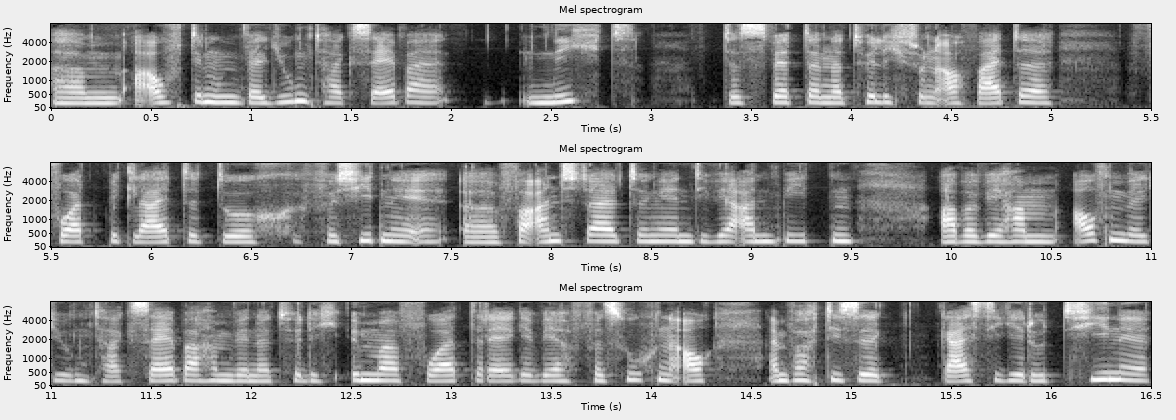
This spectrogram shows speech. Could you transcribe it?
Ähm, auf dem Weltjugendtag selber nicht. Das wird dann natürlich schon auch weiter fortbegleitet durch verschiedene äh, Veranstaltungen, die wir anbieten. Aber wir haben auf dem Weltjugendtag selber haben wir natürlich immer Vorträge. Wir versuchen auch einfach diese geistige Routine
